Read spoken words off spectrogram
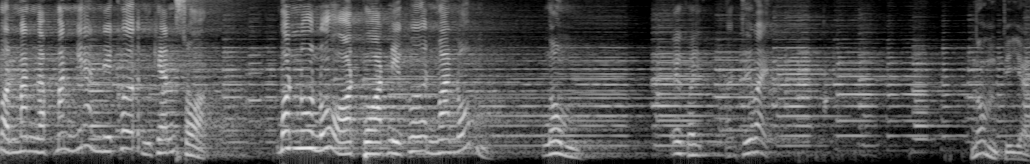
บอนมันกับมันเงี้ยนนี่เขาเอิ้นแขนศอกบอนนู่นหนูออดปอดนี่เขาเอิ้นว่านมนมเอ้ยคอยถือไว้นมติใหญ่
